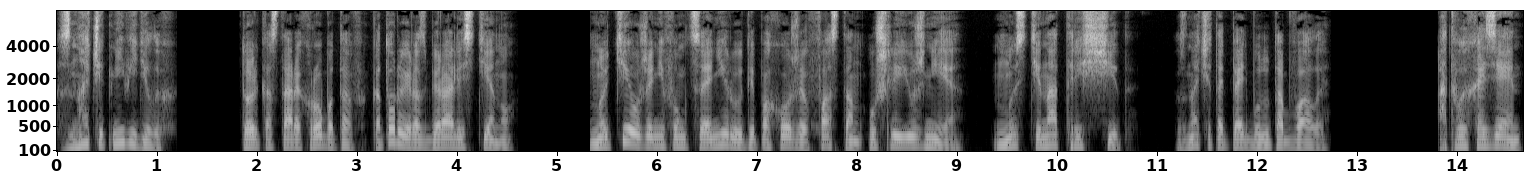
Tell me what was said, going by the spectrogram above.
Значит, не видел их. Только старых роботов, которые разбирали стену. Но те уже не функционируют и, похоже, Фастон ушли южнее. Но стена трещит. Значит, опять будут обвалы. А твой хозяин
